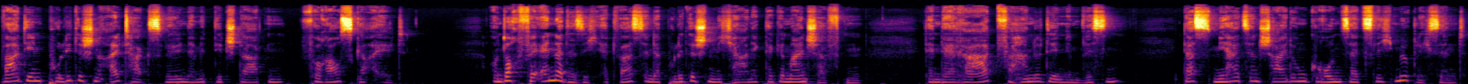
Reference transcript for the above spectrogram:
war dem politischen Alltagswillen der Mitgliedstaaten vorausgeeilt. Und doch veränderte sich etwas in der politischen Mechanik der Gemeinschaften, denn der Rat verhandelte in dem Wissen, dass Mehrheitsentscheidungen grundsätzlich möglich sind.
